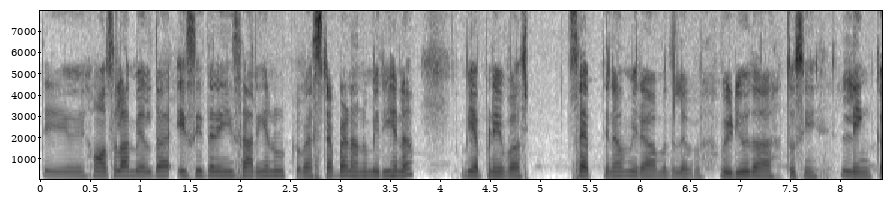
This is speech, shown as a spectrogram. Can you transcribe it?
ਤੇ ਹੌਸਲਾ ਮਿਲਦਾ, ਇਸੇ ਤਰ੍ਹਾਂ ਹੀ ਸਾਰੀਆਂ ਨੂੰ ਰਿਕਵੈਸਟ ਹੈ ਭੈਣਾਂ ਨੂੰ ਮੇਰੀ ਹੈ ਨਾ ਵੀ ਆਪਣੇ ਵਟਸਐਪ ਤੇ ਨਾ ਮੇਰਾ ਮਤਲਬ ਵੀਡੀਓ ਦਾ ਤੁਸੀਂ ਲਿੰਕ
